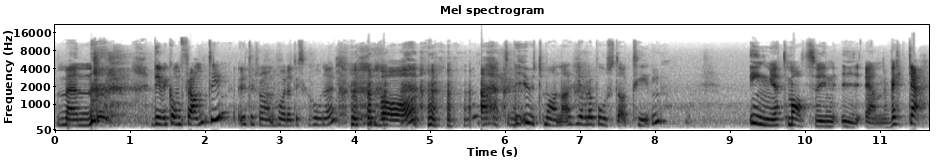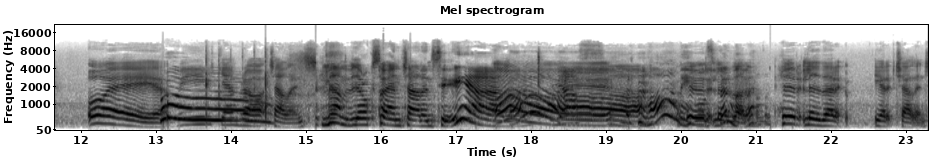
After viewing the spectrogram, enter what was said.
Men det vi kom fram till utifrån hårda diskussioner var att vi utmanar Jag vill ha bostad till Inget matsvin i en vecka. Oj! Vilken bra challenge. Men vi har också en challenge till er. Jaha, ni Hur Hur spännande. lyder, hur lyder er challenge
